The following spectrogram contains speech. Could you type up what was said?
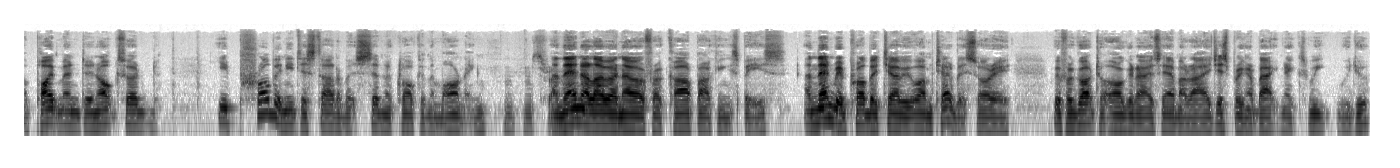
appointment in Oxford, you'd probably need to start about seven o'clock in the morning, mm-hmm, right. and then allow an hour for a car parking space, and then we'd probably tell you, "Oh, I'm terribly sorry, we forgot to organise the MRI. Just bring her back next week, would you?"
